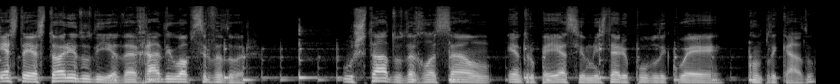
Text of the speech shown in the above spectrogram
Esta é a história do dia da Rádio Observador. O estado da relação entre o PS e o Ministério Público é complicado?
